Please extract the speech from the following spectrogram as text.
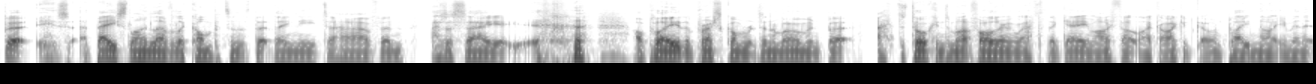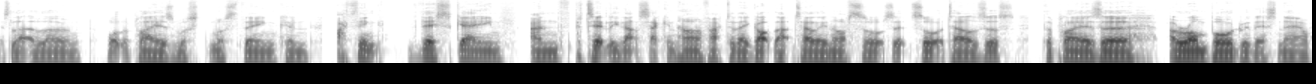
but it's a baseline level of competence that they need to have. And as I say, I'll play the press conference in a moment. But after talking to Mark Fotheringham after the game, I felt like I could go and play ninety minutes, let alone what the players must must think. And I think this game and particularly that second half after they got that telling off sorts it sort of tells us the players are are on board with this now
